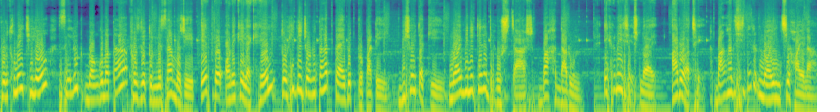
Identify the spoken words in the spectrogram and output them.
প্রথমেই ছিল, সেলুট বঙ্গমাতা ফজলতুন্নেসা মুজিব। এরপর অনেকে লেখেন, তহিদে জনতা প্রাইভেট প্রপার্টি বিষয়টা কি? নয় মিনিটের ঢেউস চাষ। বাহ, দারুণ। এখানেই শেষ নয়। আরও আছে। বাংলাদেশিদের নয় ইঞ্চি হয় না।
